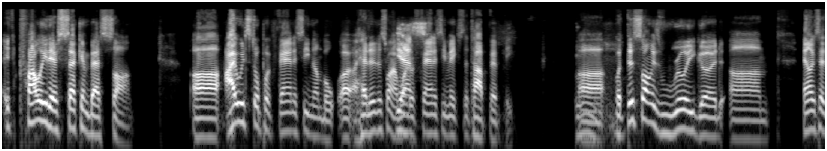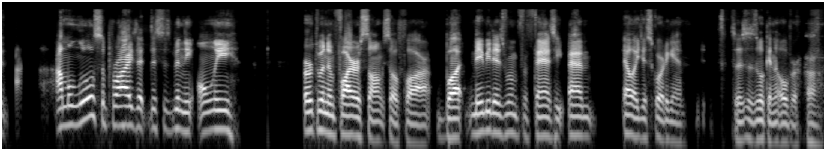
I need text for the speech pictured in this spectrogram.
it's probably their second best song. Uh, I would still put Fantasy number uh, ahead of this one. I wonder if Fantasy makes the top fifty. Uh, but this song is really good. Um, and like I said, I'm a little surprised that this has been the only Earth, Wind, and Fire song so far. But maybe there's room for fancy. And LA just scored again, so this is looking over. oh,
